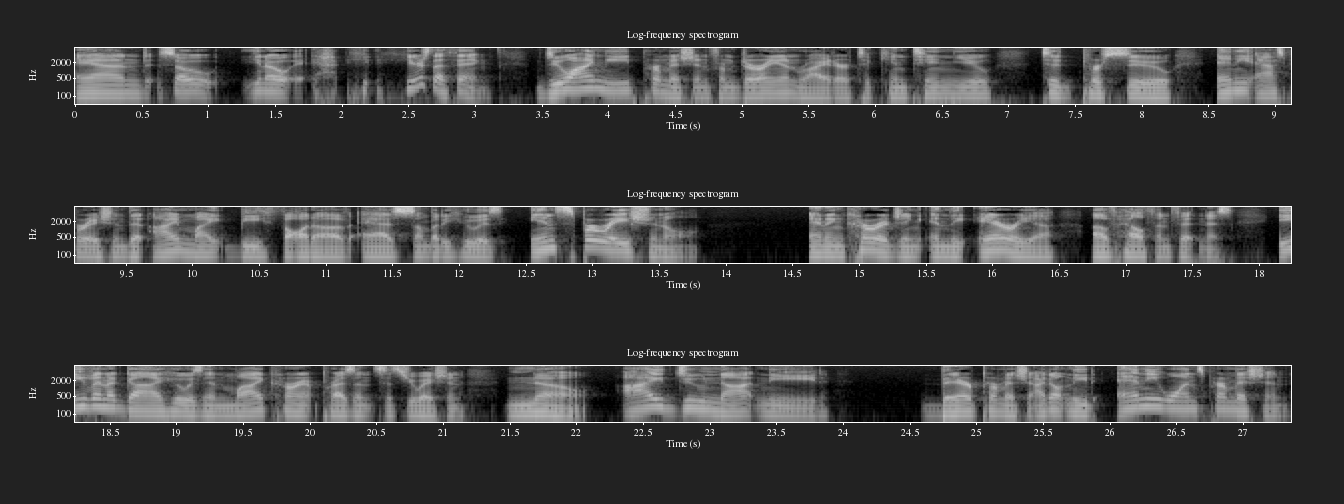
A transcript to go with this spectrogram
And so, you know, here's the thing Do I need permission from Durian Ryder to continue to pursue any aspiration that I might be thought of as somebody who is inspirational and encouraging in the area of health and fitness? Even a guy who is in my current present situation, no, I do not need their permission. I don't need anyone's permission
